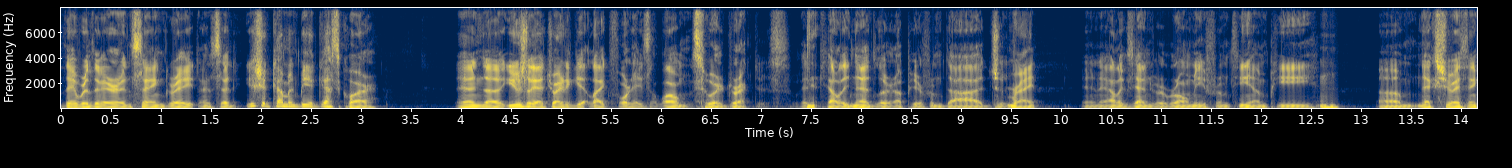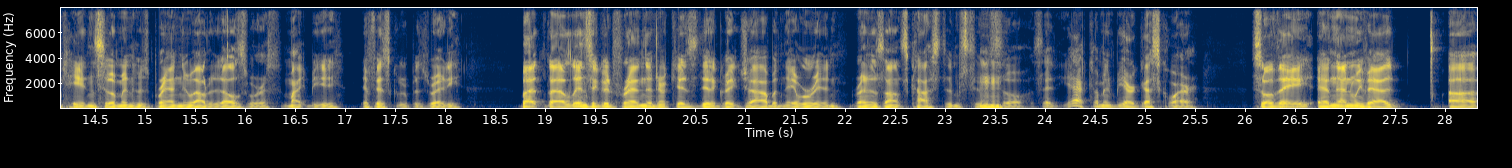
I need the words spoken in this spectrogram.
they were there and sang great. And I said, You should come and be a guest choir. And uh, usually I try to get like Fort Hays alums who are directors. We had Kelly Nedler up here from Dodge and, right. and Alexandra Romy from TMP. Mm-hmm. Um, next year, I think Hayden Silman, who's brand new out at Ellsworth, might be if his group is ready. But uh, Lynn's a good friend, and her kids did a great job, and they were in Renaissance costumes too. Mm-hmm. So I said, "Yeah, come and be our guest choir." So they, and then we've had uh,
